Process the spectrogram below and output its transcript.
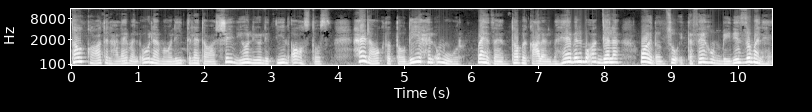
توقعات العلامة الأولى مواليد 23 يوليو ل 2 أغسطس حان وقت توضيح الأمور وهذا ينطبق على المهام المؤجلة وأيضا سوء التفاهم بين الزملاء.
